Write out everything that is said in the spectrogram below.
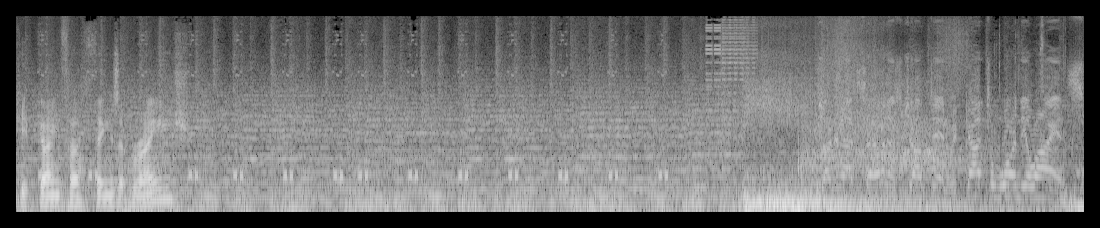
Keep going for things at range. Juggernaut 7 has jumped in. We've got to warn the Alliance.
